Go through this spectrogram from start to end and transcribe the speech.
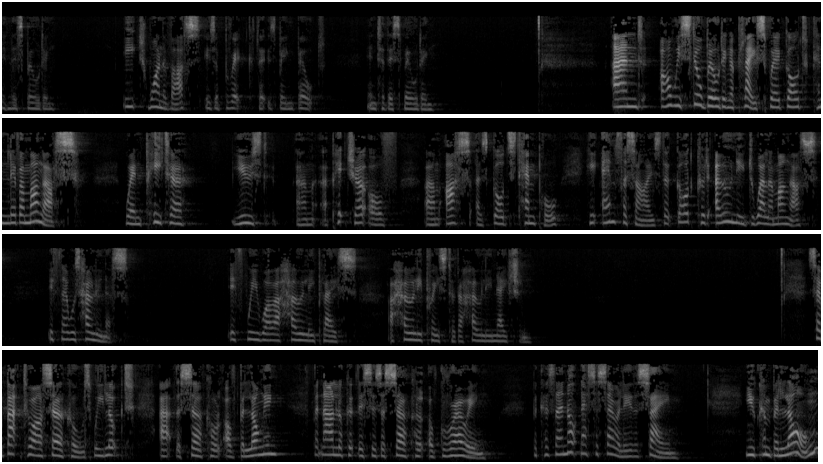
in this building. Each one of us is a brick that is being built into this building. And are we still building a place where God can live among us? When Peter used um, a picture of um, us as God's temple, he emphasized that God could only dwell among us if there was holiness if we were a holy place, a holy priesthood, a holy nation. So, back to our circles. We looked at the circle of belonging, but now look at this as a circle of growing, because they're not necessarily the same. You can belong,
